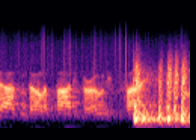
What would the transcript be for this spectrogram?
$2,000 party for only five.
